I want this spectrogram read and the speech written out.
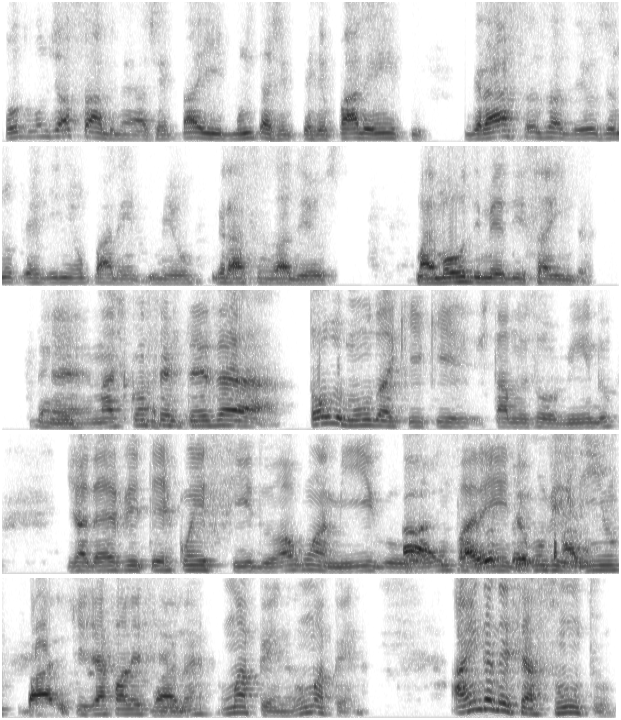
todo mundo já sabe, né? A gente está aí, muita gente perdeu parente, Graças a Deus eu não perdi nenhum parente meu, graças a Deus. Mas morro de medo disso ainda. É, mas com certeza todo mundo aqui que está nos ouvindo já deve ter conhecido algum amigo, ah, algum parente, algum vizinho vários, que já faleceu, vários. né? Uma pena, uma pena. Ainda nesse assunto,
